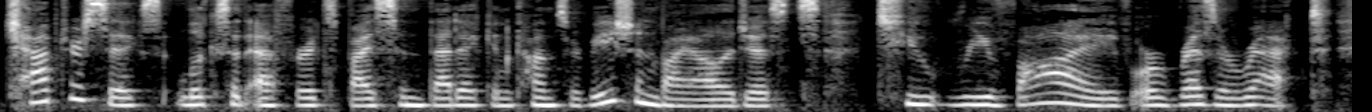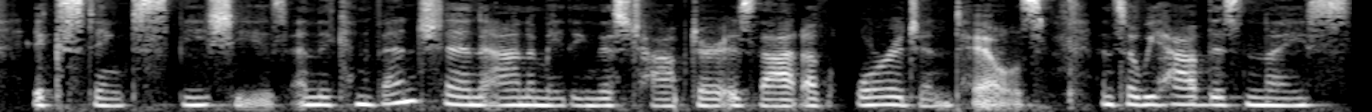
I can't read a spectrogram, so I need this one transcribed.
Chapter six looks at efforts by synthetic and conservation biologists to revive or resurrect extinct species, and the convention animating this chapter is that of origin tales. And so we have this nice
